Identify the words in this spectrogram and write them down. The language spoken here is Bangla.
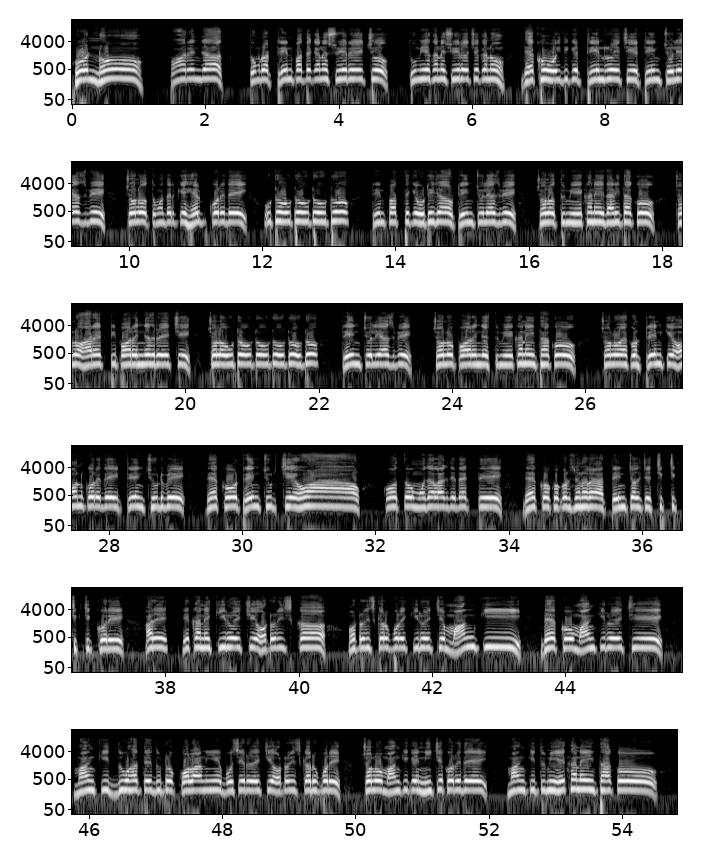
ও নো পাওয়ার তোমরা ট্রেন পাতে কেন শুয়ে রয়েছো? তুমি এখানে শুয়ে রয়েছো কেন? দেখো, ওইদিকে ট্রেন রয়েছে ট্রেন চলে আসবে। চলো, তোমাদেরকে হেল্প করে দেই। উঠো উঠো উঠো উঠো। ট্রেন পাত থেকে উঠে যাও ট্রেন চলে আসবে। চলো, তুমি এখানেই দাঁড়িয়ে থাকো। চলো আর একটি পাওয়ার রেঞ্জার্স রয়েছে। চলো, উঠো উঠো উঠো উঠো উঠো। ট্রেন চলে আসবে। চলো পাওয়ার রেঞ্জার্স তুমি এখানেই থাকো। চলো, এখন ট্রেনকে অন করে দেই। ট্রেন ছুটবে। দেখো, ট্রেন ছুটছে। ওয়াও, কত মজা লাগছে দেখতে। দেখো খোকর সোনারা, ট্রেন চলছে চিক চিক চিক চিক করে। আরে, এখানে কি রয়েছে? Auto rickshaw. অটো রিক্সার উপরে কি রয়েছে? মাংকি। দেখো, মাংকি রয়েছে। মাংকি দু হাতে দুটো কলা নিয়ে বসে রয়েছে অটো রিক্সার উপরে। চলো, মাংকিকে নিচে করে দেই। মাংকি, তুমি এখানেই থাকো।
